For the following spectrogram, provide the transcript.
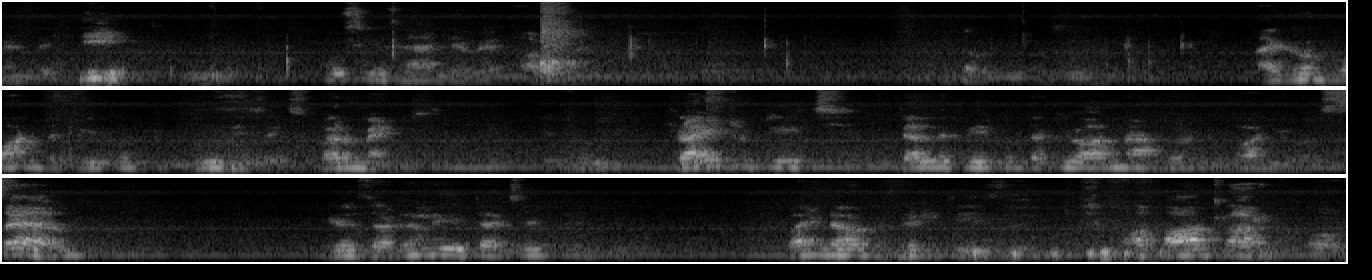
and the heat push his hand away doing it. I don't want the people to do these experiments. If you try to teach, tell the people that you are not going to burn yourself, you will suddenly touch it and find out whether it is hot or cold.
